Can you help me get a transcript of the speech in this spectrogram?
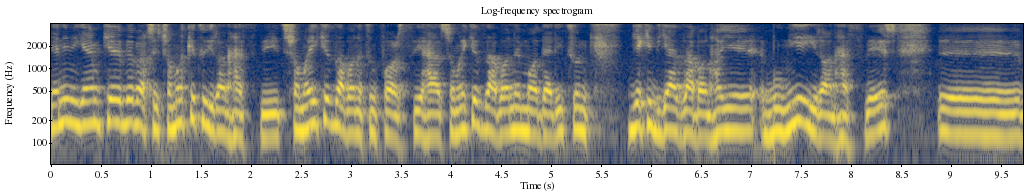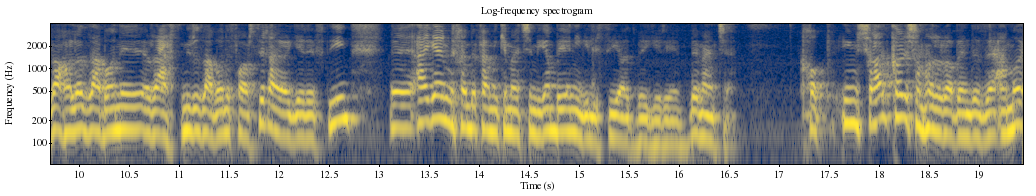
یعنی میگم که ببخشید شما که تو ایران هستید شمایی که زبانتون فارسی هست شمایی که زبان مادریتون یکی دیگه از زبانهای بومی ایران هستش و حالا زبان رسمی رو زبان قرار گرفتین. اگر می‌خوایم بفهمید که من چی میگم بیان انگلیسی یاد بگیریم. به من چه؟ خب این شاید کار شما رو را بندازه اما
